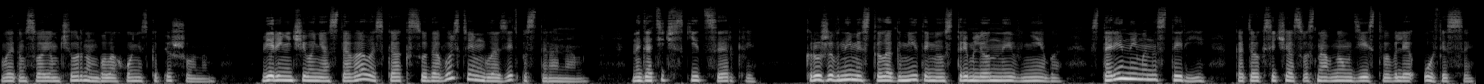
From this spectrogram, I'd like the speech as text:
в этом своем черном балахоне с капюшоном. Вере ничего не оставалось, как с удовольствием глазеть по сторонам. На готические церкви, кружевными сталагмитами устремленные в небо, старинные монастыри, в которых сейчас в основном действовали офисы,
